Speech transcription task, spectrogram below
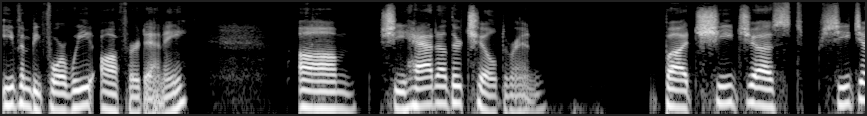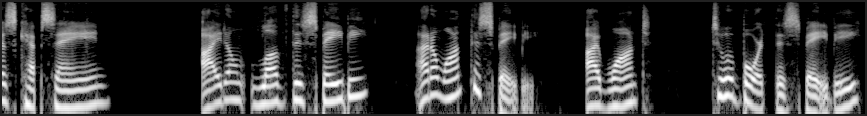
even before we offered any. Um, she had other children, but she just she just kept saying, "I don't love this baby. I don't want this baby. I want to abort this baby.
